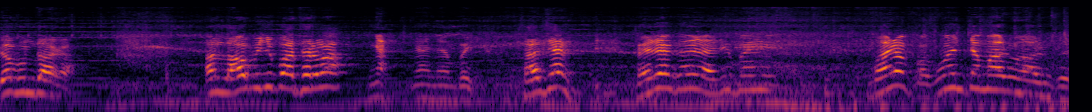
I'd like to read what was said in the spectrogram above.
લો ભૂમતા અને લાવ બીજું પાથરવા ના ના ના ભાઈ. ચાલશે ને? ખરેખર હરીભાઈ મારો ભગવાન તમારું છે.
